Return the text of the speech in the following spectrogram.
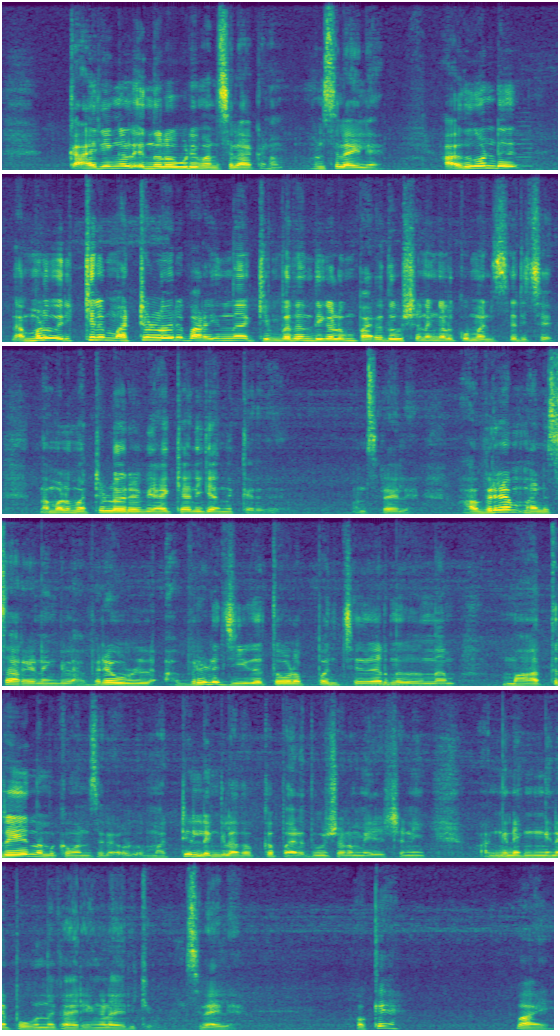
കാര്യങ്ങൾ എന്നുള്ളത് കൂടി മനസ്സിലാക്കണം. മനസ്സിലായില്ലേ? അതുകൊണ്ട് നമ്മൾ ഒരിക്കലും മറ്റുള്ളവർ പറയുന്ന കിംവദന്തികളും പരദൂഷണങ്ങൾക്കും അനുസരിച്ച് നമ്മൾ മറ്റുള്ളവരെ വ്യാഖ്യാനിക്കാൻ നിൽക്കരുത്. മനസ്സിലായില്ലേ? അവരെ മനസ്സറിയണമെങ്കിൽ അവരെ ഉള്ള അവരുടെ ജീവിതത്തോടൊപ്പം ചേർന്ന് നിന്ന് മാത്രമേ നമുക്ക് മനസ്സിലാവുള്ളൂ. മറ്റില്ലെങ്കിൽ അതൊക്കെ പരദൂഷണം ഏഷണി അങ്ങനെ ഇങ്ങനെ പോകുന്ന കാര്യങ്ങളായിരിക്കും. മനസ്സിലായില്ലേ? ഓക്കെ? ബൈ.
